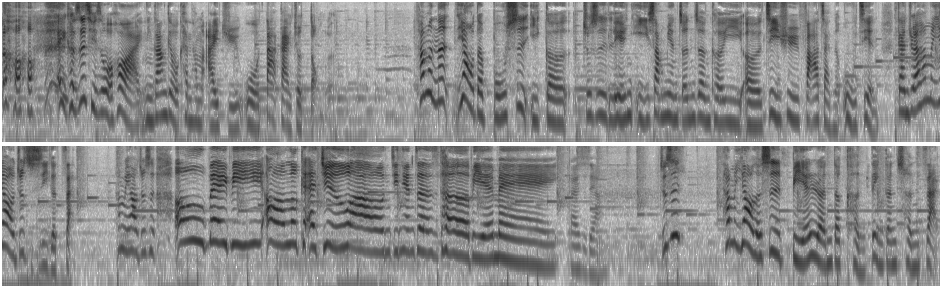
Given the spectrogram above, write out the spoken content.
懂。哎、欸，可是其实我后来，你刚刚给我看他们 IG，我大概就懂了。他们那要的不是一个，就是联谊上面真正可以呃继续发展的物件，感觉他们要的就只是一个赞。他们要就是，Oh baby，哦、oh，Look at you，哦，你今天真的是特别美，大概是这样，就是。他们要的是别人的肯定跟称赞，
